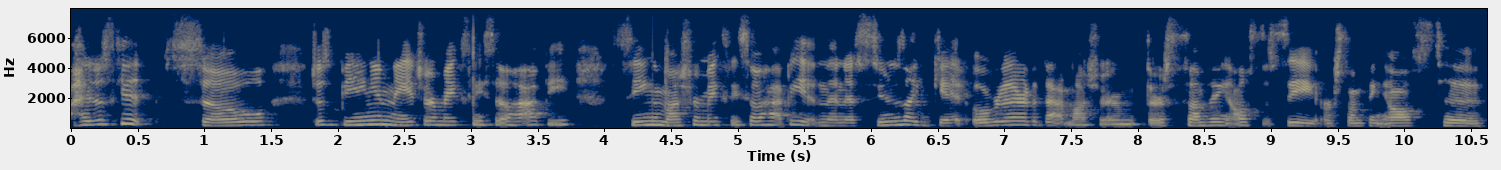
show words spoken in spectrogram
I just get so just being in nature makes me so happy. Seeing a mushroom makes me so happy. And then as soon as I get over there to that mushroom there's something else to see or something else to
